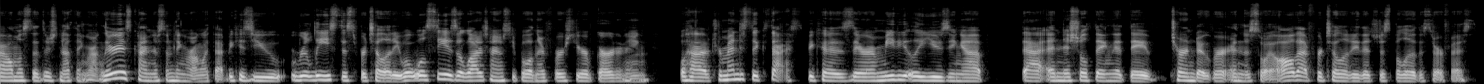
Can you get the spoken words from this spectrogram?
I almost said there's nothing wrong. There is kind of something wrong with that because you release this fertility. What we'll see is a lot of times people in their first year of gardening will have tremendous success because they're immediately using up that initial thing that they've turned over in the soil, all that fertility that's just below the surface.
